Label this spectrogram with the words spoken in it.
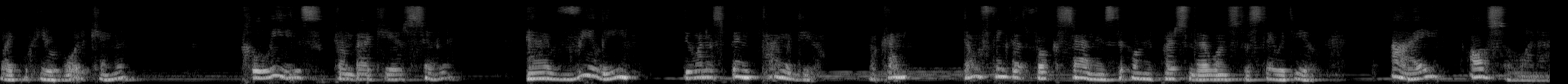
like you're working, please come back here soon. And I really do want to time with you, okay? Don't think that Roxanne is the only person that wants to stay with you. I also wanna.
